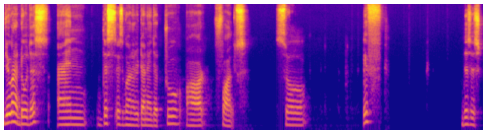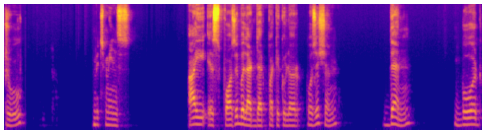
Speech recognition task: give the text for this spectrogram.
we're going to do this and this is going to return either true or false. So if this is true, which means i is possible at that particular position, then board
